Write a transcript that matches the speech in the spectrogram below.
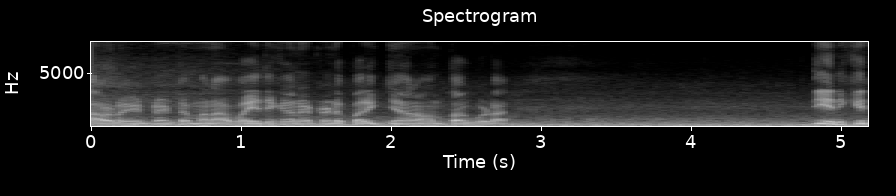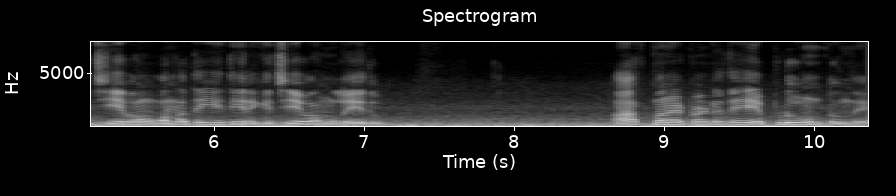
కారణం ఏంటంటే మన వైదిక అనేటువంటి పరిజ్ఞానం అంతా కూడా దీనికి జీవం ఉన్నది దీనికి జీవం లేదు. ఆత్మ అనేటువంటిది ఎప్పుడూ ఉంటుంది.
